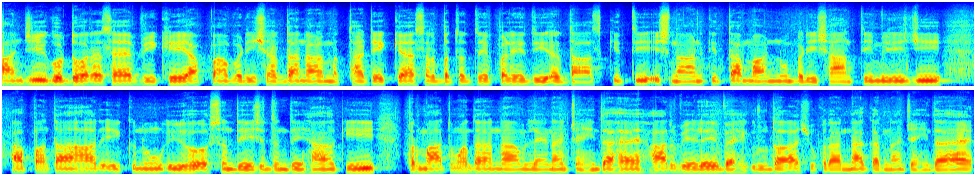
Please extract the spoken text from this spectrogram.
ਹਾਂਜੀ, ਗੁਰਦੁਆਰਾ ਸਾਹਿਬ ਵਿਖੇ ਆਪਾਂ ਬੜੀ ਸ਼ਰਧਾ ਨਾਲ ਮੱਥਾ ਟੇਕਿਆ, ਸਰਬਤ ਦੇ ਭਲੇ ਦੀ ਅਰਦਾਸ ਕੀਤੀ, ਇਸ਼ਨਾਨ ਕੀਤਾ, ਮਨ ਨੂੰ ਬੜੀ ਸ਼ਾਂਤੀ ਮਿਲੀ ਜੀ। ਆਪਾਂ ਤਾਂ ਹਰ ਇੱਕ ਨੂੰ ਇਹੋ ਸੰਦੇਸ਼ ਦਿੰਦੇ ਹਾਂ ਕਿ ਪਰਮਾਤਮਾ ਦਾ ਨਾਮ ਲੈਣਾ ਚਾਹੀਦਾ ਹੈ। ਹਰ ਵੇਲੇ ਵਾਹਿਗੁਰੂ ਦਾ ਸ਼ੁਕਰਾਨਾ ਕਰਨਾ ਚਾਹੀਦਾ ਹੈ।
